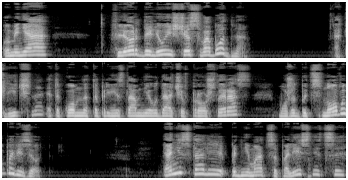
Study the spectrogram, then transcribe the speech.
У меня флёр-де-лю еще свободна. Отлично, эта комната принесла мне удачу в прошлый раз. Может быть, снова повезет. Они стали подниматься по лестнице,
